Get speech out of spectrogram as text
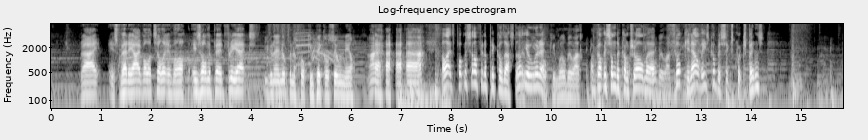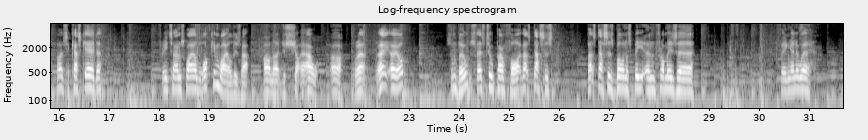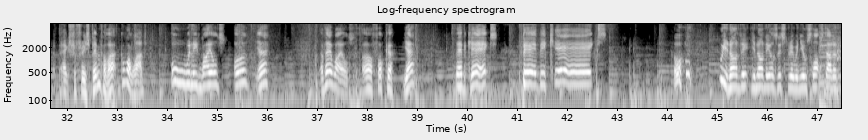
Right, it's very high volatility though. He's only paid 3x. You're going to end up in a fucking pickle soon, Neil. I like to put myself in a pickle dash, don't you, worry? Fucking will be, lad. I've got this under control, mate. Will be, lad. Fucking hell, these could be six quick spins. Oh, it's a cascader. Three times wild. walking wild is that? Oh no, it just shot it out. Oh, right, right, hey up. Some boots. There's two pound forty. That's Das's. That's Das's bonus beaten from his uh, thing. Anyway, extra free spin for that. Go on, lad. Oh, we need wilds. Oh, yeah. Are they wilds? Oh, fucker. Yeah. Baby cakes. Baby cakes. Oh, well, you know, you know Neil's history when you slot started.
